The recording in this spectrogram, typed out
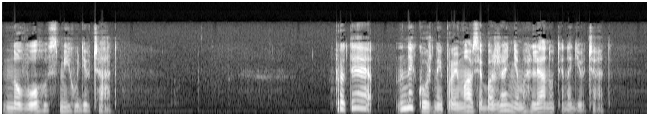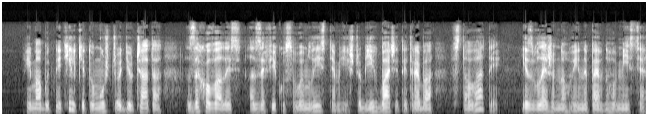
нового сміху дівчат. Проте не кожний проймався бажанням глянути на дівчат. І, мабуть, не тільки тому, що дівчата заховались за фікусовим листям, і щоб їх бачити, треба вставати із влеженого і непевного місця,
